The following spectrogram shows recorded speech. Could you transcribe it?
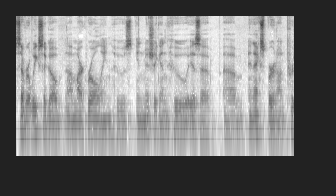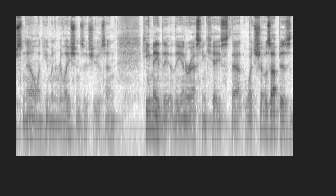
several weeks ago, uh, Mark Roehling, who's in Michigan, who is a um, an expert on personnel and human relations issues, and he made the the interesting case that what shows up is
